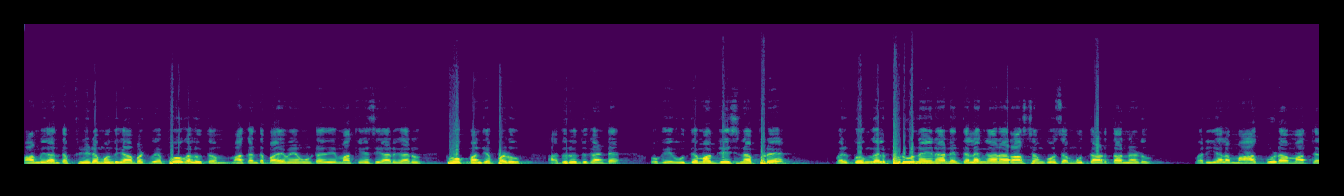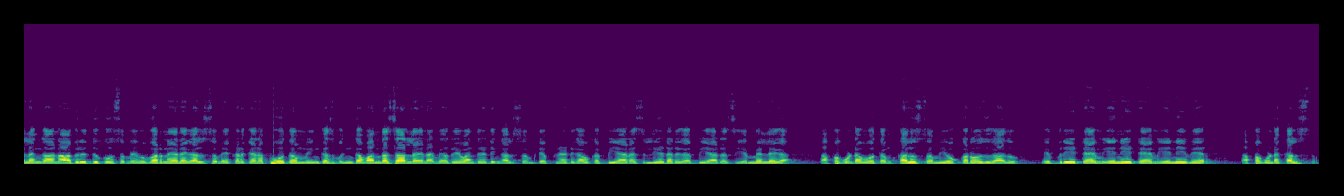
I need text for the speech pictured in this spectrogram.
మా మీద అంత ఫ్రీడమ్ ఉంది కాబట్టి మేము పోగలుగుతాం. మాకంత భయం ఏముంటుంది? మా కేసీఆర్ గారు పోకమని చెప్పడు. అభివృద్ధి కంటే ఒక ఉద్యమం చేసినప్పుడే మరి గొంగలి పురుగునైనా నేను తెలంగాణ రాష్ట్రం కోసం ముద్దాడుతా అన్నాడు. మరి ఇలా మాకు కూడా మా తెలంగాణ అభివృద్ధి కోసం మేము ఎవరినైనా కలుస్తాం ఎక్కడికైనా పోతాం. ఇంకా ఇంకా వంద సార్లు అయినా మేము రేవంత్ రెడ్డిని కలుస్తాం. డెఫినెట్గా ఒక బీఆర్ఎస్ లీడర్గా బీఆర్ఎస్ ఎమ్మెల్యేగా తప్పకుండా పోతాం కలుస్తాం. ఈ ఒక్కరోజు కాదు every time any time anywhere తప్పకుండా కలుస్తాం.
